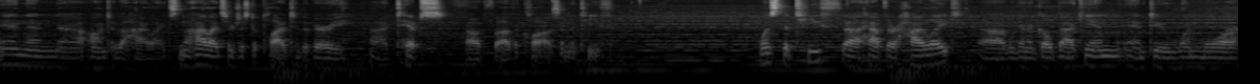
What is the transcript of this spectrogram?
And then uh, onto the highlights. And the highlights are just applied to the very uh, tips of uh, the claws and the teeth. Once the teeth uh, have their highlight, uh, we're going to go back in and do one more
